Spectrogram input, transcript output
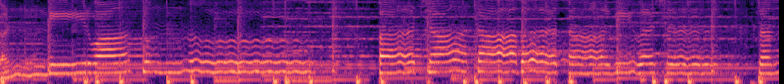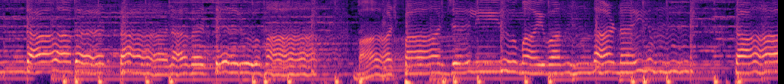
കണ്ണീർ വാർക്കുന്നു പശ്ചാത്താപത്താൽ വിവശ സന്താപത്താൽ ബാഷ്പാഞ്ജലിയുമായി വന്നണയും താവകനന്ദന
